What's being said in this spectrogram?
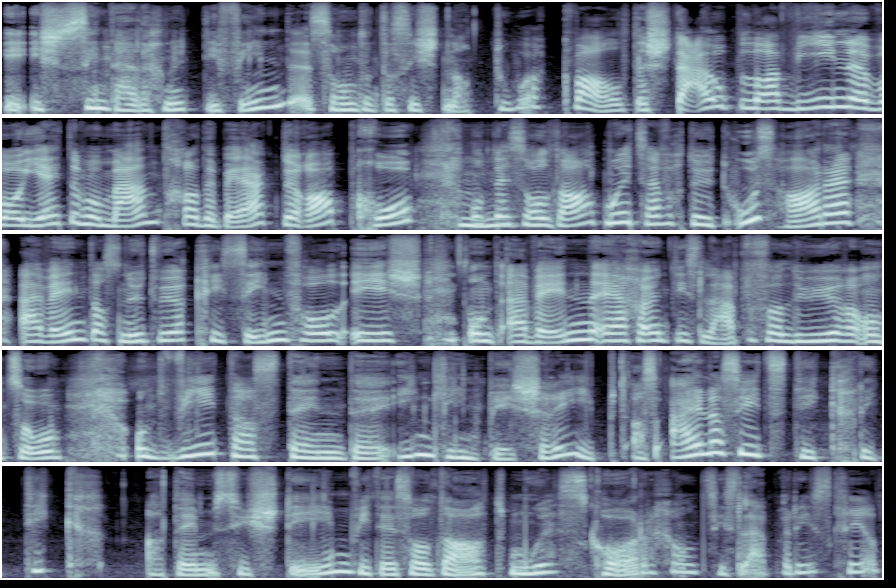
ist, sind eigentlich nicht die Finden, sondern das ist die Naturgewalt, eine Staublawine, die jeden Moment kann den Berg abkommen kann. Mhm. Und der Soldat muss jetzt einfach dort ausharren, auch wenn das nicht wirklich sinnvoll ist und auch wenn er könnte das Leben verlieren und so. Und wie das denn der Inglin beschreibt, also einerseits die Kritik an dem System, wie der Soldat muss gehorchen und sein Leben riskiert.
